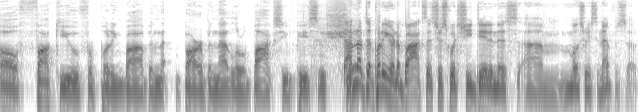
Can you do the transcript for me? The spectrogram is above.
Oh fuck you for putting Bob in that Barb in that little box, you piece of shit. I'm not putting her in a box. That's just what she did in this um, most recent episode.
